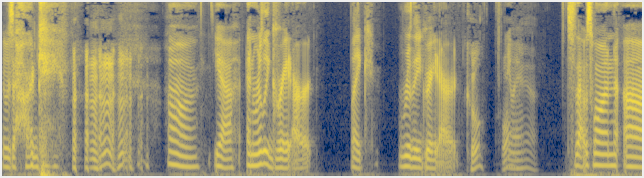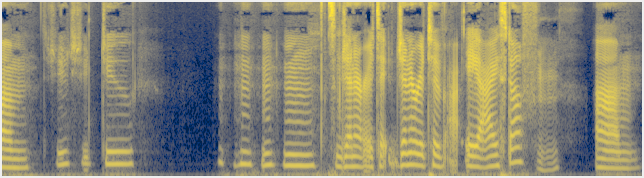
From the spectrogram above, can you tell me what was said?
It was a hard game. oh yeah, and really great art, like really great art. Cool. Cool, anyway. yeah. So that was one. Um, do, do, do. Some generative generative AI stuff. hmm Um,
